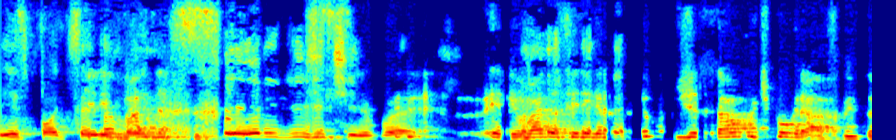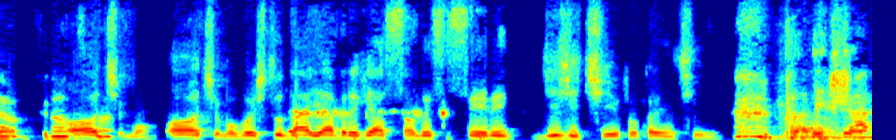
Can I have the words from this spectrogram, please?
Isso, pode ser Ele também. Vai da... Seridigitipo, é. Ele vai da serigrafia digital para o tipográfico, então. Ótimo, ótimo. Vou estudar aí a abreviação desse seridigitipo para a gente. para deixar.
